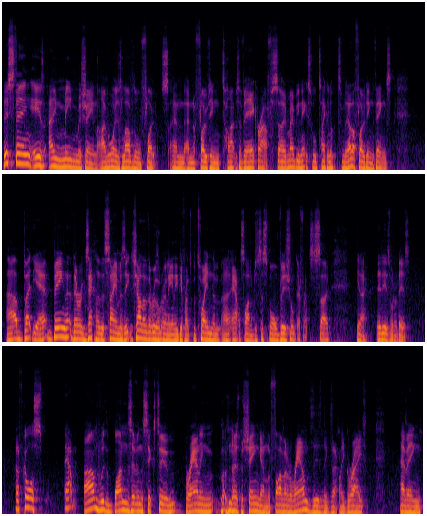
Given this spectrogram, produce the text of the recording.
This thing is a meme machine. I've always loved all floats and, and floating types of aircraft, so maybe next we'll take a look at some of the other floating things. Uh, but yeah, being that they're exactly the same as each other, there isn't really any difference between them uh, outside of just a small visual difference. So, you know, it is what it is. And of course, out armed with 1762 Browning nose machine gun with 500 rounds isn't exactly great. Having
